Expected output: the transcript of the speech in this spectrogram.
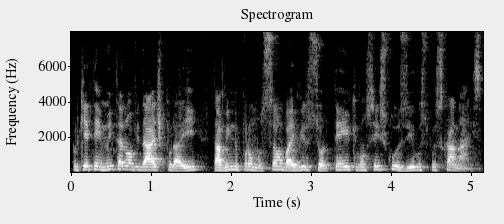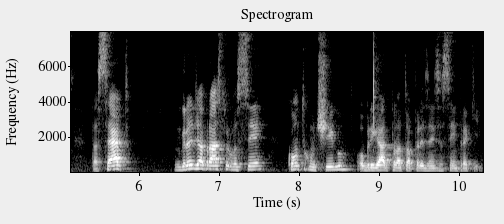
porque tem muita novidade por aí, tá vindo promoção, vai vir sorteio que vão ser exclusivos para os canais, tá certo? Um grande abraço para você, conto contigo, obrigado pela tua presença sempre aqui.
